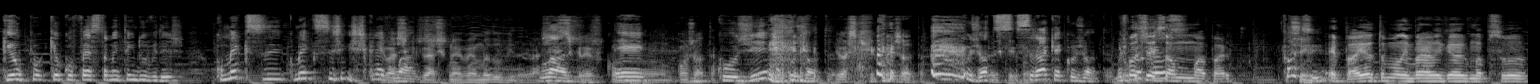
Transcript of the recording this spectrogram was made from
que eu, que eu confesso também tenho dúvidas. Como é que se, como é que se escreve Eu acho, Lages? que, eu acho que não é bem uma dúvida. Eu acho Lages. que se escreve com, É com J. Com G ou com J? Eu acho que é com J. Com J. Que é com Será que é com J? Mas por Pode ser só uma parte. Claro que Sim. sim. Epá, eu estou-me a lembrar que uma pessoa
